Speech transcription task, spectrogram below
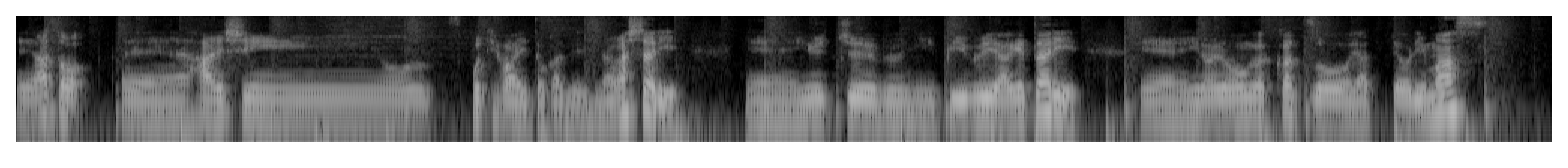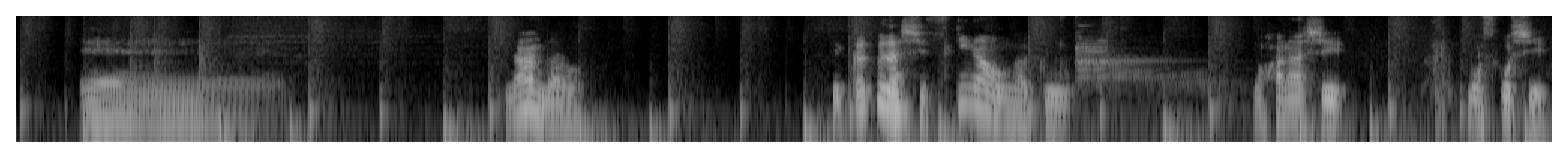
えーあと、えー配信を Spotify とかで流したり、えー YouTube に PV 上げたり、えーいろいろ音楽活動をやっております。えーなんだろう。せっかくだし好きな音楽の話、もう少し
